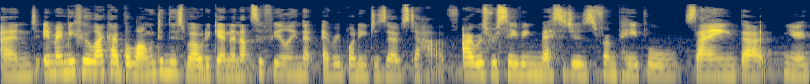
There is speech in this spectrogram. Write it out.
And it made me feel like I belonged in this world again, and that's a feeling that everybody deserves to have. I was receiving messages from people saying that, you know,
